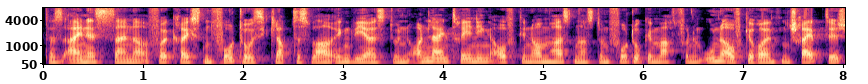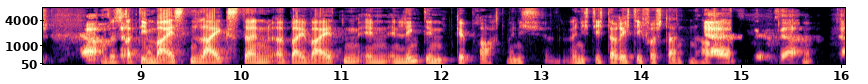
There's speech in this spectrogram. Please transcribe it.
dass eines seiner erfolgreichsten Fotos, ich glaube, das war irgendwie, als du ein Online-Training aufgenommen hast und hast du ein Foto gemacht von einem unaufgeräumten Schreibtisch. Ja. Und das hat die meisten Likes dann äh, bei Weitem in, in LinkedIn gebracht, wenn ich, wenn ich dich da richtig verstanden habe. Ja, das stimmt, ja. ja.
